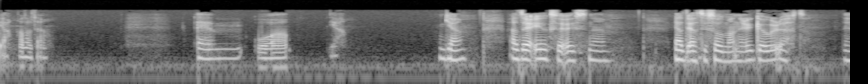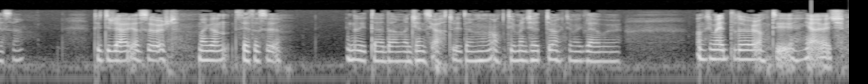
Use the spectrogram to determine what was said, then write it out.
Ja, han tar det. Um, og, ja. Ja, altså jeg er også øsne, jeg hadde alltid sånn man er i gøyret, det er så det är där jag sört. Man kan sätta sig in i det där man känner sig efter i det. Man ångte man känner, ångte man gläver. Ångte man ädler, ångte, ja, jag vet inte.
